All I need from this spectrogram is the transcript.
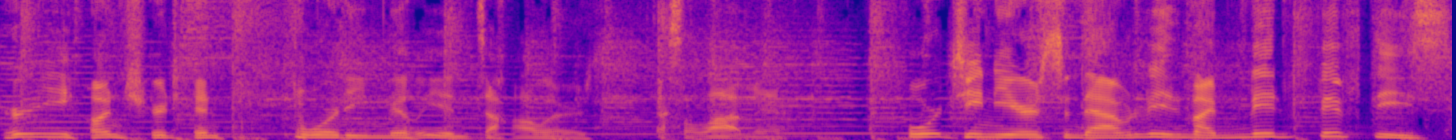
$340 million. That's a lot, man. 14 years from now, I'm going to be in my mid 50s.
